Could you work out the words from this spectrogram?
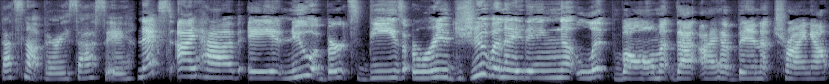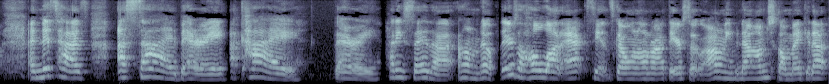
That's not very sassy. Next, I have a new Burt's Bees Rejuvenating Lip Balm that I have been trying out. And this has acai berry, acai berry. How do you say that? I don't know. There's a whole lot of accents going on right there, so I don't even know. I'm just gonna make it up.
